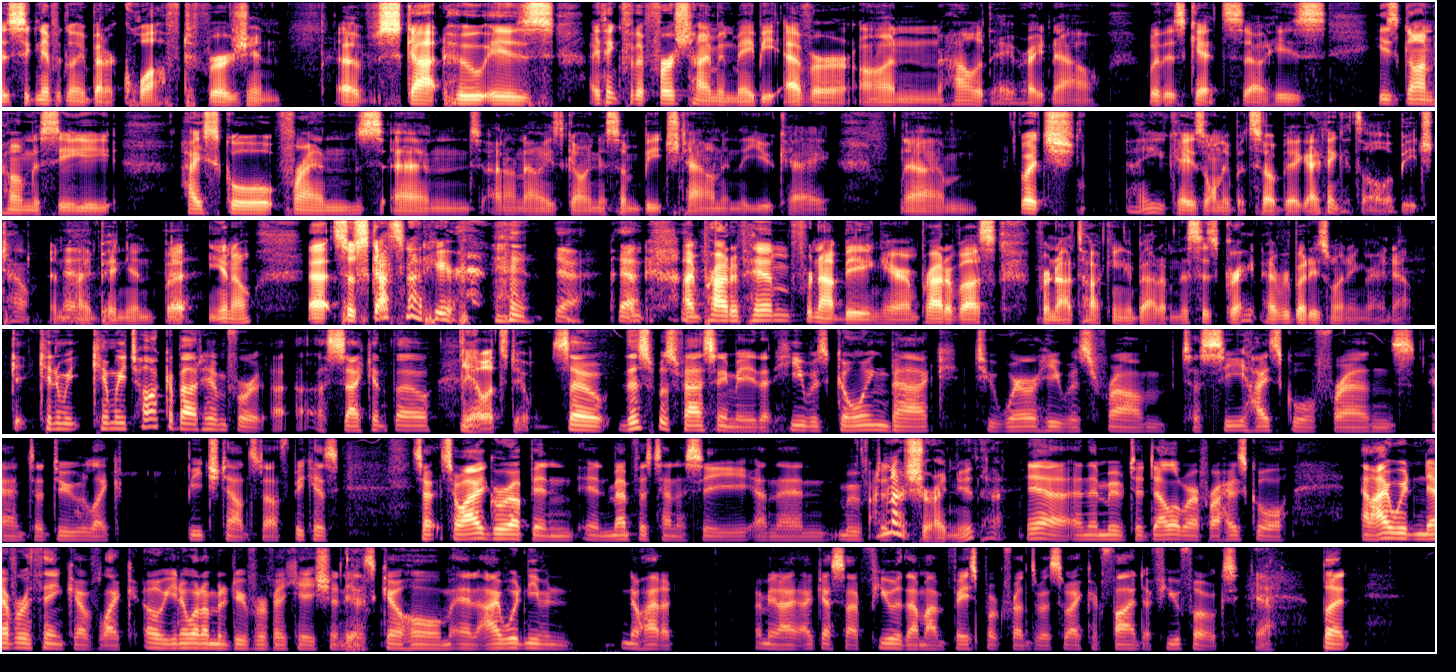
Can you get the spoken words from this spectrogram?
significantly better coiffed version of Scott, who is, I think, for the first time and maybe ever on holiday right now with his kids. So he's he's gone home to see high school friends, and I don't know, he's going to some beach town in the UK, um, which UK is only but so big. I think it's all a beach town, in my opinion. But you know, uh, so Scott's not here. Yeah. Yeah. And I'm proud of him for not being here. I'm proud of us for not talking about him. This is great. Everybody's winning right now. Can we, can we talk about him for a, a second though? Yeah, let's do. So this was fascinating to me that he was going back to where he was from to see high school friends and to do like beach town stuff because so so I grew up in in Memphis, Tennessee and then moved I'm to not sure I knew that. yeah, and then moved to Delaware for high school. And I would never think of like, oh, you know what I'm going to do for vacation is go home and I wouldn't even know how to I mean, I, I guess a few of them I'm Facebook friends with, so I could find a few folks. Yeah. but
